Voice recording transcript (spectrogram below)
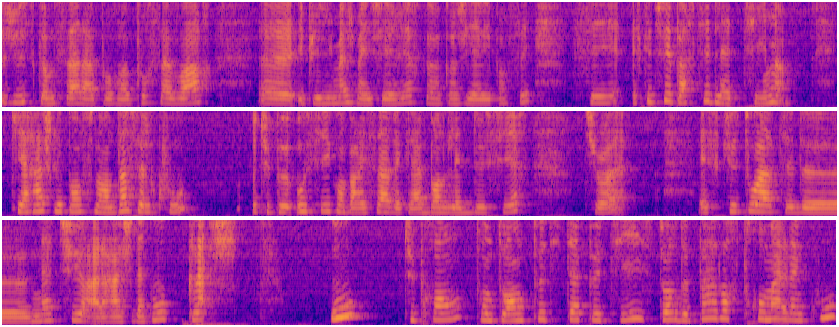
juste comme ça, là, pour, pour savoir, euh, et puis l'image m'avait fait rire quand, quand j'y avais pensé, c'est est-ce que tu fais partie de la team qui arrache le pansement d'un seul coup? Tu peux aussi comparer ça avec la bandelette de cire tu vois. Est-ce que toi, tu es de nature à l'arracher d'un coup, clash. Ou tu prends ton temps petit à petit, histoire de pas avoir trop mal d'un coup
